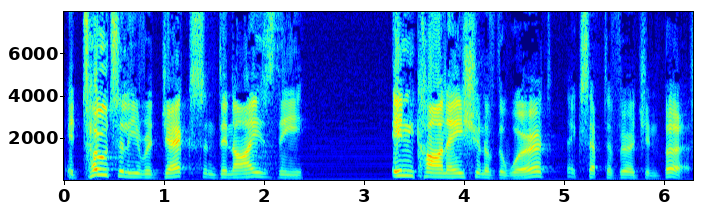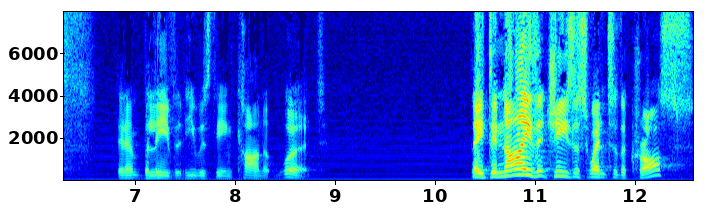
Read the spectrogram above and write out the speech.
It totally rejects and denies the incarnation of the Word, except a virgin birth. They don't believe that he was the incarnate Word. They deny that Jesus went to the cross.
